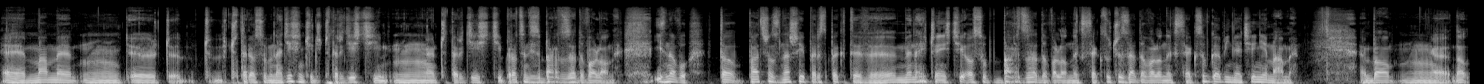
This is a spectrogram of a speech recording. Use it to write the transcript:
e, mamy mm, cztery osoby na 10, czyli 40, 40% mm, jest bardzo zadowolonych. I znowu, to patrząc z naszej perspektywy, my najczęściej osób bardzo zadowolonych seksu, czy zadowolonych seksu w gabinecie nie mamy. Bo mm, no,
